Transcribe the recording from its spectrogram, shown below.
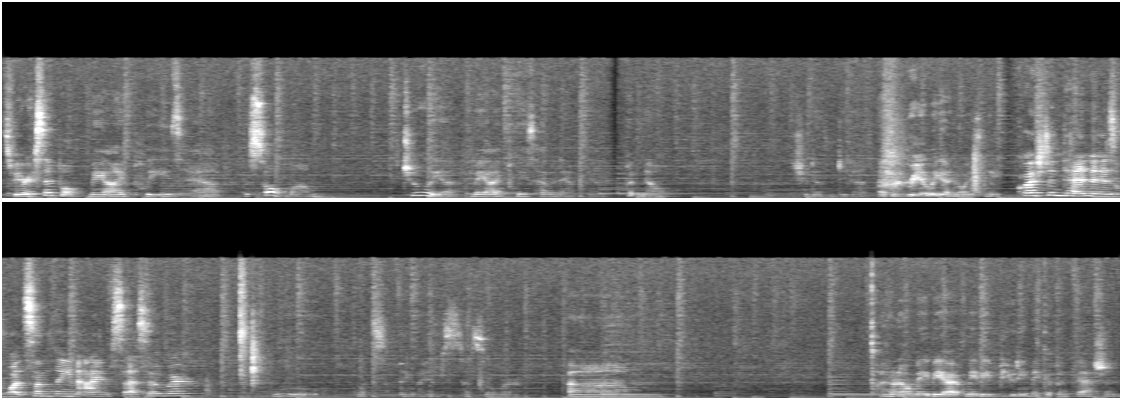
It's very simple. May I please have the salt, Mom? Julia, may I please have a napkin? But no, she doesn't do that. That really annoys me. Question 10 is what's something I obsess over? Ooh, what's something I obsess over? Um, I don't know, maybe I, maybe beauty, makeup, and fashion.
